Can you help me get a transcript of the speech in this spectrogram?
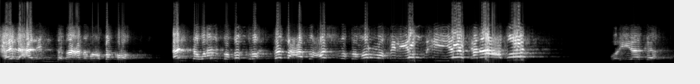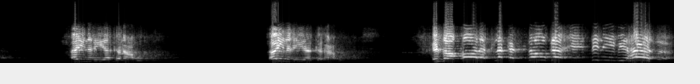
هل علمت معنى ما تقرأ؟ أنت وأنت تقرأ سبعة عشرة مرة في اليوم إياك نعبد؟ وإياك أين إياك نعبد؟ أين إياك نعبد؟ إذا قالت لك الزوجة ائتني بهذا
